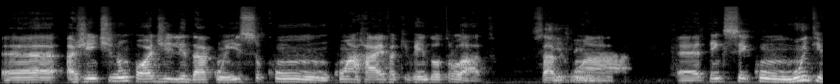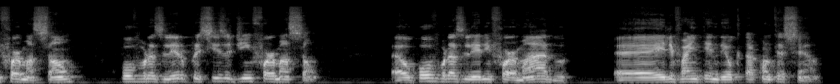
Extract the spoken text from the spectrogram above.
é, a gente não pode lidar com isso com, com a raiva que vem do outro lado, sabe? Com a, é, tem que ser com muita informação. O povo brasileiro precisa de informação. É, o povo brasileiro informado, é, ele vai entender o que está acontecendo.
